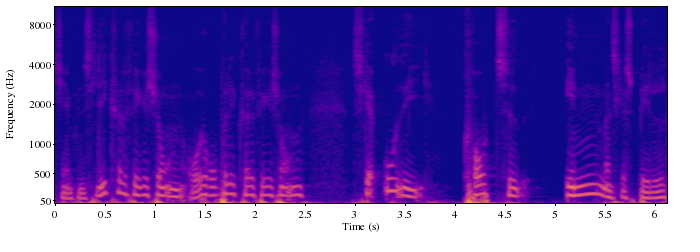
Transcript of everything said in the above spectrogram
Champions League kvalifikationen og Europa League kvalifikationen skal ud i kort tid inden man skal spille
